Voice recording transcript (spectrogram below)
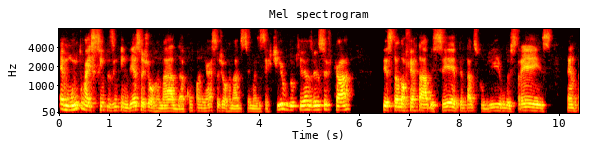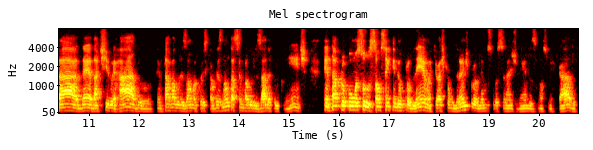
É muito mais simples entender essa jornada, acompanhar essa jornada e ser mais assertivo do que às vezes você ficar testando a oferta ABC, tentar descobrir um, dois, três, tentar né, dar tiro errado, tentar valorizar uma coisa que talvez não está sendo valorizada pelo cliente, tentar propor uma solução sem entender o problema, que eu acho que é um grande problema dos profissionais de vendas do nosso mercado,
